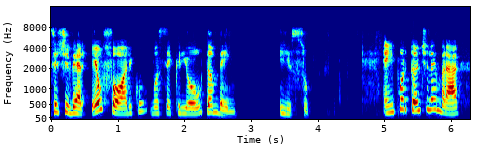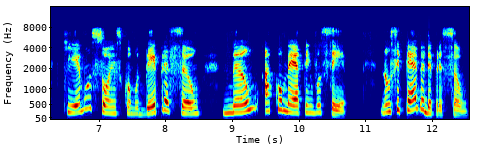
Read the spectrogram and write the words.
Se estiver eufórico, você criou também isso. É importante lembrar que emoções como depressão não acometem você. Não se pega a depressão,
